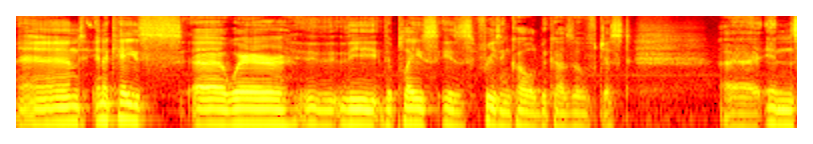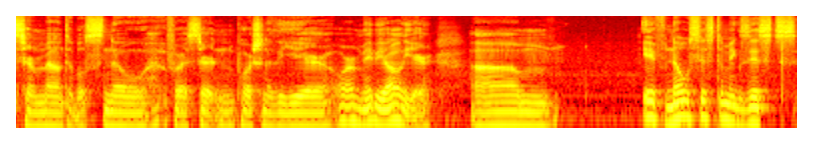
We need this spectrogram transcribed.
And in a case uh, where the the place is freezing cold because of just uh, insurmountable snow for a certain portion of the year, or maybe all year, um, if no system exists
